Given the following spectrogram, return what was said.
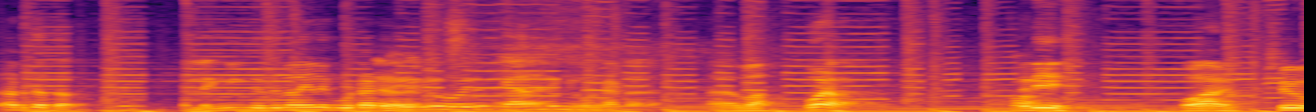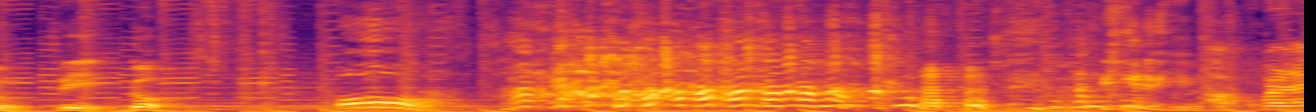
അടുത്തെത്താം അല്ലെങ്കിൽ നിതിനാണെങ്കിലും കൂട്ടാട്ട് വാ ready one two three go ഓ! അപ്പോഴേ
